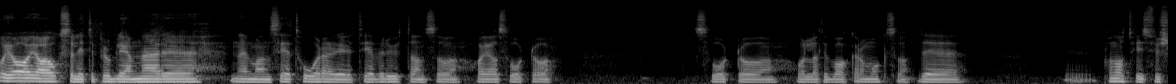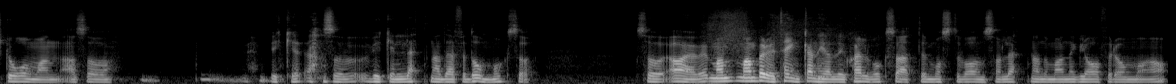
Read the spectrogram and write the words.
Och jag, jag har också lite problem när, eh, när man ser tårar i tv-rutan så har jag svårt att svårt att hålla tillbaka dem också. Det, eh, på något vis förstår man alltså, vilket, alltså vilken lättnad det är för dem också. Så ja, man, man börjar tänka en hel del själv också att det måste vara en sån lättnad och man är glad för dem. Och, ja.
